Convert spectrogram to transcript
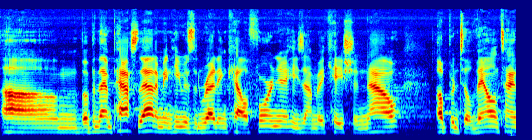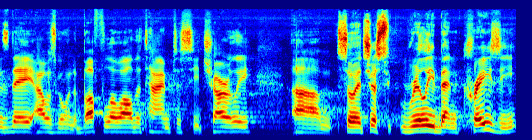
Um, but then past that, I mean, he was in Redding, California. He's on vacation now. Up until Valentine's Day, I was going to Buffalo all the time to see Charlie. Um, so it's just really been crazy.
